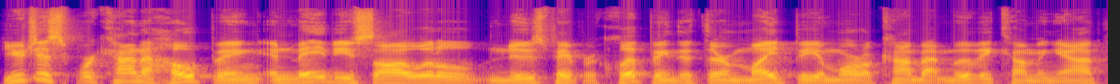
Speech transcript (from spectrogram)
You just were kind of hoping, and maybe you saw a little newspaper clipping that there might be a Mortal Kombat movie coming out.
